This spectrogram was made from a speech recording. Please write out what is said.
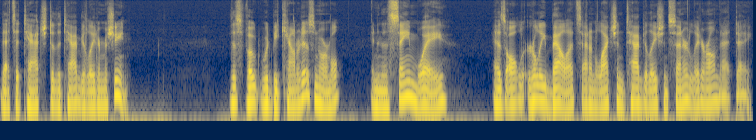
that's attached to the tabulator machine this vote would be counted as normal and in the same way as all early ballots at an election tabulation center later on that day.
